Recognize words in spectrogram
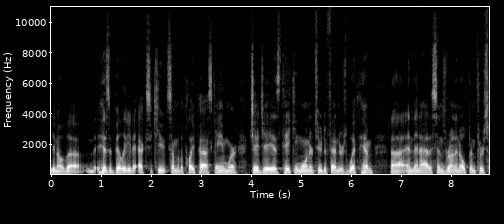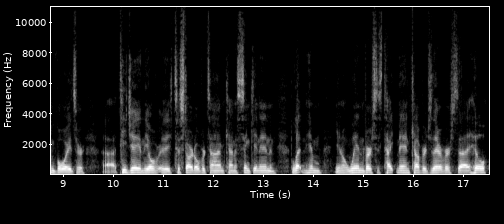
you know the his ability to execute some of the play pass game where JJ is taking one or two defenders with him, uh, and then Addison's running open through some voids or uh, TJ in the over to start overtime, kind of sinking in and letting him you know win versus tight man coverage there versus uh, Hill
